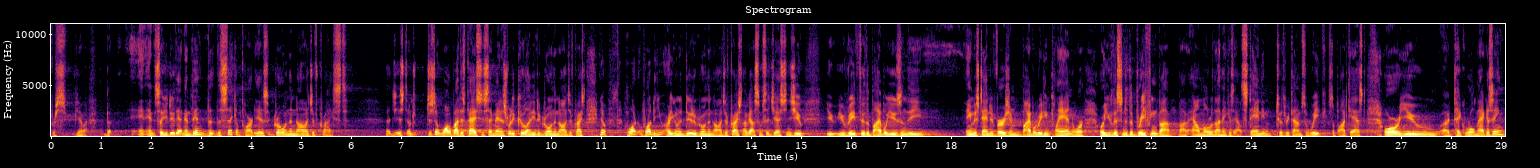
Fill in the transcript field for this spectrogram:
for, you know, but, and, and so you do that. And then the, the second part is grow in the knowledge of Christ. Just, just don't walk by this passage and say, man, it's really cool. I need to grow in the knowledge of Christ. No, what, what are you, you going to do to grow in the knowledge of Christ? I've got some suggestions. You, you, you read through the Bible using the English Standard Version Bible reading plan, or, or you listen to the briefing by, by Al Mohler that I think is outstanding two or three times a week. It's a podcast. Or you uh, take World Magazine.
